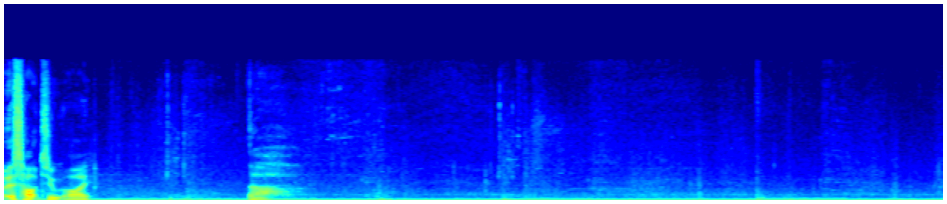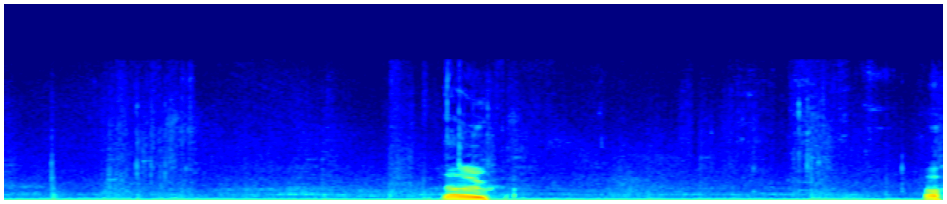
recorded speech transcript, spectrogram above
It's hot too high. Ah. No. Oh.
